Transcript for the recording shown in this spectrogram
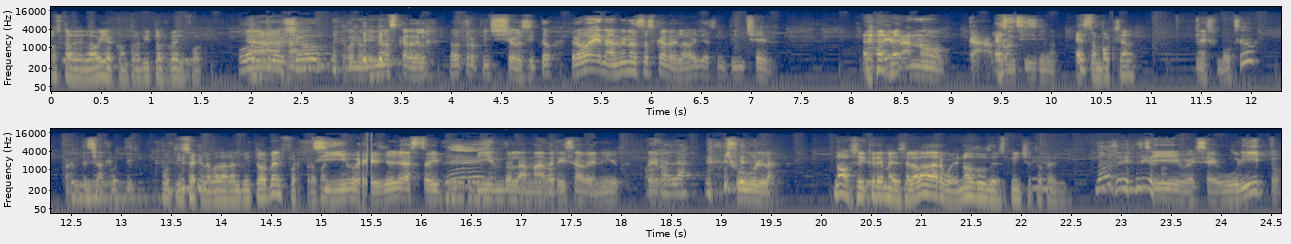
Oscar de la Hoya contra Víctor Belfort. Otro Ajá. show. Bueno, vino Oscar de la, otro pinche showcito. Pero bueno, al menos Oscar de la Hoya es un pinche veterano cabroncísimo. Es un boxeador. ¿Es un boxeador? Empezar. Putiza que le va a dar al Víctor Belfort, pero bueno. Sí, güey, yo ya estoy Eh, viendo la madriza venir, pero Ojalá. chula. No, sí, créeme, se la va a dar, güey. No dudes, pinche tocayo. No, sí, digo. Sí, güey, segurito.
